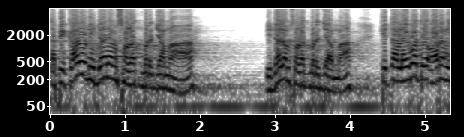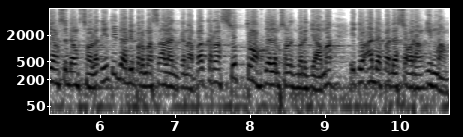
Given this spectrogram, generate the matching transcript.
Tapi kalau di dalam sholat berjamaah, di dalam sholat berjamaah kita lewati orang yang sedang sholat ini tidak dipermasalahan kenapa? karena sutroh dalam sholat berjamaah itu ada pada seorang imam.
